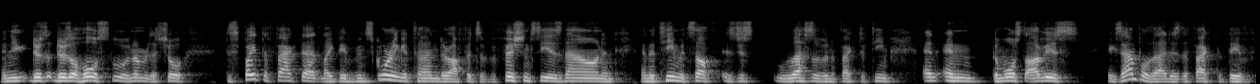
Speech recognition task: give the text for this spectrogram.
And you, there's there's a whole slew of numbers that show, despite the fact that like they've been scoring a ton, their offensive efficiency is down, and and the team itself is just less of an effective team. And and the most obvious example of that is the fact that they've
